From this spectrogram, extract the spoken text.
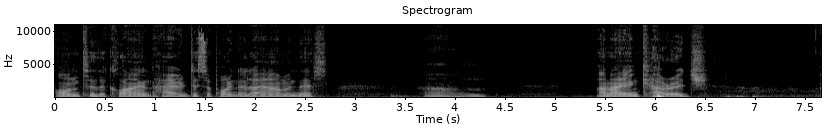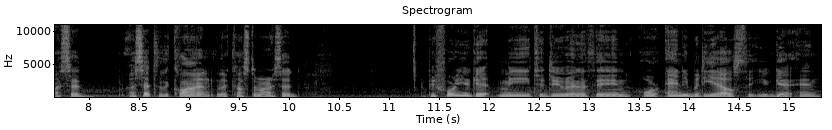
onto the client how disappointed I am in this. Um, and I encourage. I said, I said to the client, the customer, I said, before you get me to do anything or anybody else that you get in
